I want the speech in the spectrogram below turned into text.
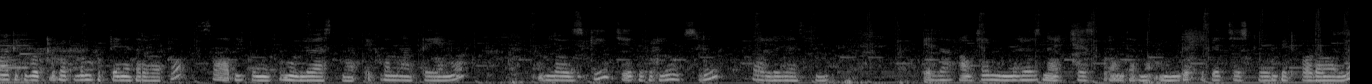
వాటికి బొట్లు పెట్టడం పూర్తయిన తర్వాత సారీ కొంచెం ముళ్ళు వేస్తున్నారు. ఇక్కడ మా అత్తయ్య ఏమో బ్లౌజ్కి చేతికుట్లు ఉచ్చులు తాళ్ళు చేస్తుంది. ఇలా ఫంక్షన్ ముందు రోజు నైట్ చేసుకోవడం కన్నా ముందే ప్రిపేర్ చేసుకోవడం పెట్టుకోవడం వల్ల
